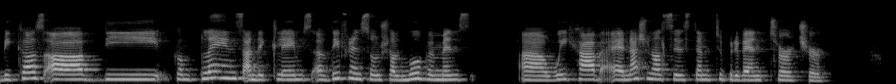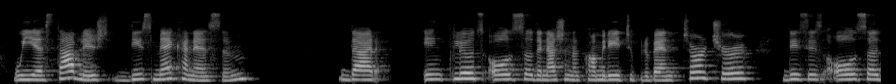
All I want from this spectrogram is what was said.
because of the complaints and the claims of different social movements, uh, we have a national system to prevent torture. We established this mechanism that includes also the National Committee to Prevent Torture. This is also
